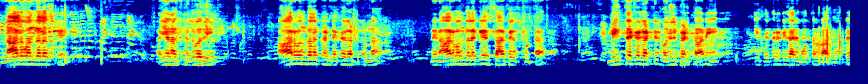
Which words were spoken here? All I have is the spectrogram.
నాలుగు వందల అయ్యా నాకు తెలియదు. ఆరు వందల కంటే ఎక్కగట్టుకున్నా నేను ఆరు వందలకే స్టార్ట్ వేసుకుంటా మిగతా ఎక్కగట్టి వదిలిపెడతా అని ఈ సెక్రటరీ గారికి ఉత్తరం రాసిస్తే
